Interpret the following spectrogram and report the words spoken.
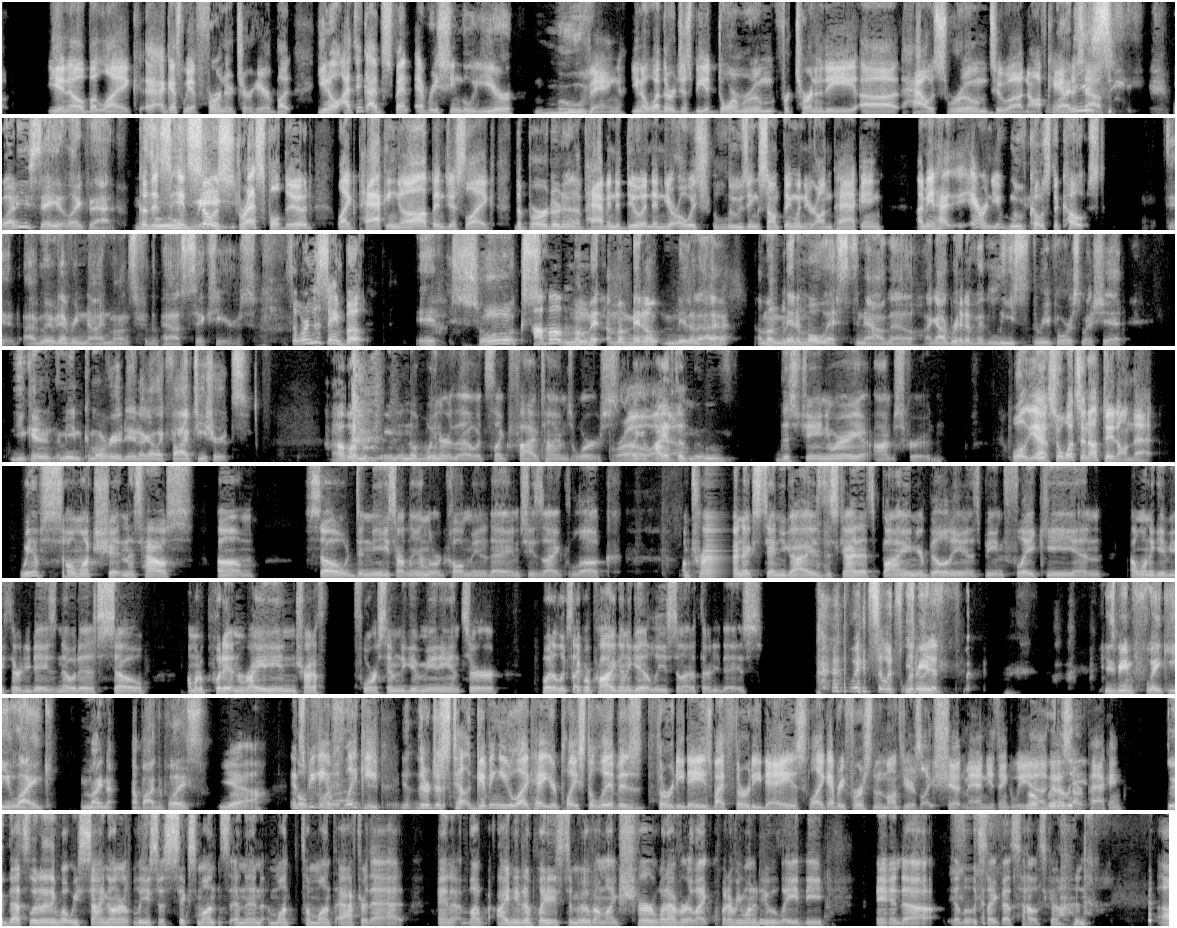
you know but like eh, i guess we have furniture here but you know i think i've spent every single year moving you know whether it just be a dorm room fraternity uh house room to an off-campus you house. say, why do you say it like that? because it's it's so stressful dude like packing up and just like the burden of having to do it and then you're always losing something when you're unpacking i mean how, aaron you've moved coast to coast Dude, I've moved every nine months for the past six years. so we're in the same boat It sucks. How about I'm a, move? mi- I'm a middle, middle uh, I'm a minimalist now though. I got rid of at least three fourths of my shit. You can I mean, come over here, dude. I got like five t-shirts. How Uh, about moving in the winter though? It's like five times worse. like if I, I have to move this January, I'm screwed. well yeah It's- so what's an update on that We have so much shit in this house. Um, so Denise, our landlord, called me today, and she's like, "Look, I'm trying to extend you guys. This guy that's buying your building is being flaky, and I want to give you 30 days notice. So I'm gonna put it in writing and try to force him to give me an answer. But it looks like we're probably gonna get at least another 30 days. wait so it's He's literally being, a, he's being flaky like might not, not buy the place. Yeah. and speaking of flaky they're just tell, giving you like hey your place to live is 30 days by 30 days like every first of the month you're just like shit man you think we No, uh, gotta start packing Dude, that's literally what we signed on our lease is six months, and then month to month after that. And uh, like, I needed a place to move. I'm like, sure, whatever, like whatever you want to do, lady. And uh, it looks like that's how it's going.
